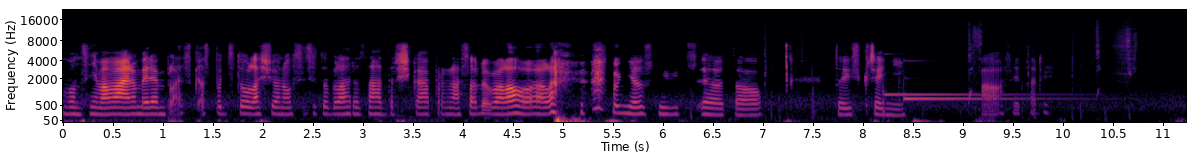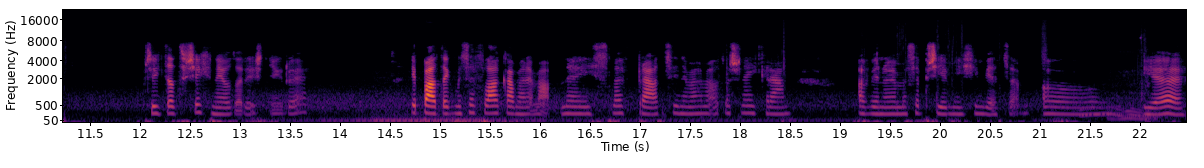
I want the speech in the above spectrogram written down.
On s má jenom jeden blesk. Aspoň s tou Lašonou, sice to byla hrozná držka, pronásledovala ho, ale měl s ní víc uh, to, to jiskření. A je tady. Přivítat všechny, jo, tady ještě někdo je. Je pátek, my se flákáme, nemá, nejsme v práci, nemáme otevřený krám a věnujeme se příjemnějším věcem. Uh, je.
